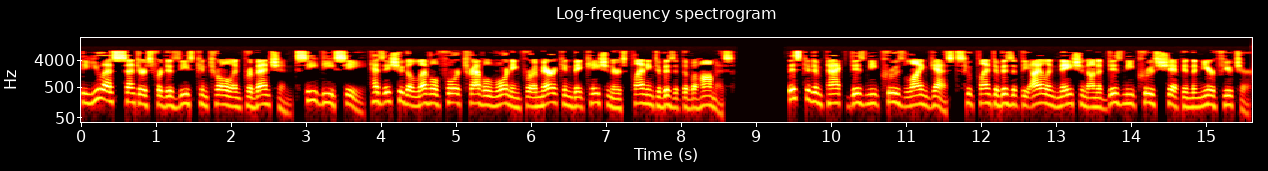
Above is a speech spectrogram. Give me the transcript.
The U.S. Centers for Disease Control and Prevention CDC, has issued a Level 4 travel warning for American vacationers planning to visit the Bahamas. This could impact Disney Cruise Line guests who plan to visit the island nation on a Disney cruise ship in the near future.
